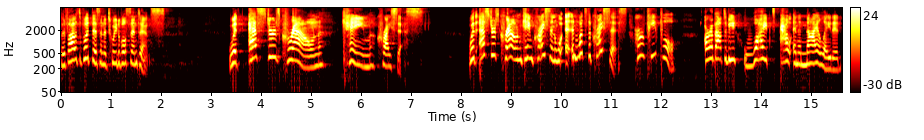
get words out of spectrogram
but if I was to put this in a tweetable sentence, with Esther's crown came crisis. With Esther's crown came crisis. And what's the crisis? Her people are about to be wiped out and annihilated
